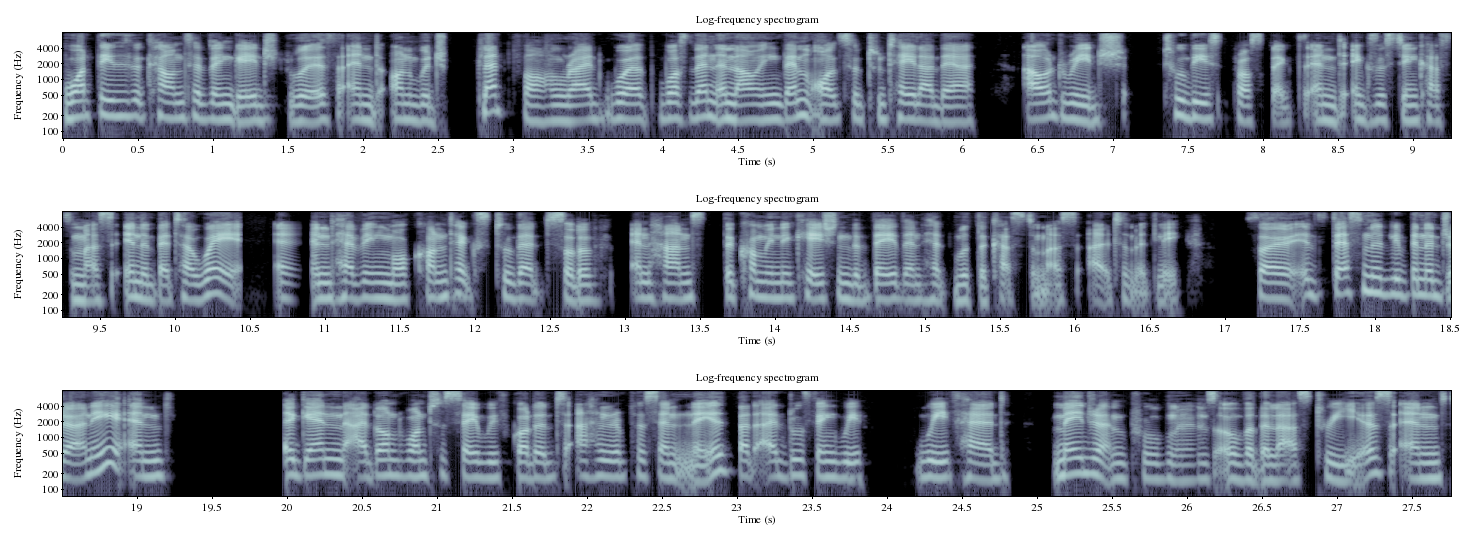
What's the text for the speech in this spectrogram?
what these accounts have engaged with and on which platform, right, was then allowing them also to tailor their outreach to these prospects and existing customers in a better way and having more context to that sort of enhanced the communication that they then had with the customers ultimately. So it's definitely been a journey. And again, I don't want to say we've got it 100% nailed, but I do think we've, we've had major improvements over the last two years. And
